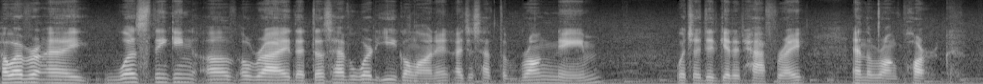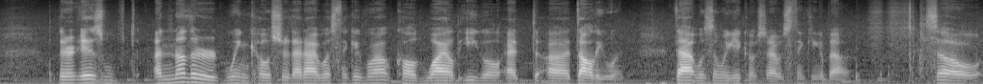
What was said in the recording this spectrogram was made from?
However, I was thinking of a ride that does have a word eagle on it. I just have the wrong name, which I did get it half right, and the wrong park. There is another wing coaster that I was thinking about called Wild Eagle at uh, Dollywood. That was the wing coaster I was thinking about. So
